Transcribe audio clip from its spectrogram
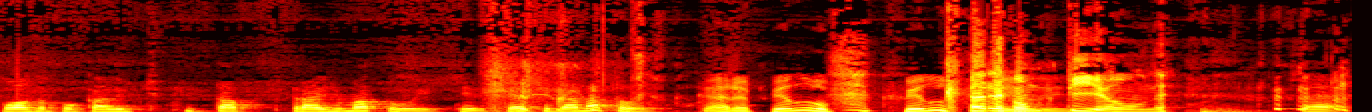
pós-apocalíptico que tá atrás de uma torre, que ele quer chegar na torre. Cara, pelo, pelo O cara é um trailer, peão, né? É,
